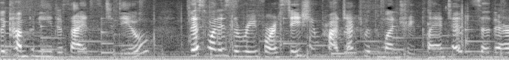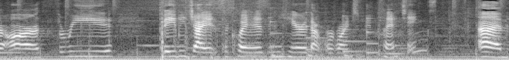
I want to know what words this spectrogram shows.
the company decides to do. This one is the reforestation project with one tree planted. So there are three baby giant sequoias in here that we're going to be planting. Um,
